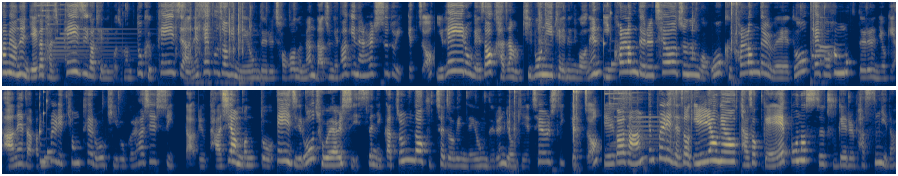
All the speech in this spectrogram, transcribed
하면은 얘가 다시 페이지가 되는 거죠. 그럼 또 그 페이지 안에 세부적인 내용들을 적어 놓으면 나중에 확인을 할 수도 있겠죠. 이 회의록에서 가장 기본이 되는 거는 이 컬럼들을 채워주는 거고 그 컬럼들 외에도 세부 항목들은 여기 안에다가 템플릿 형태로 기록을 하실 수 있다. 그리고 다시 한번 또 페이지로 조회할 수 있으니까 좀 더 구체적인 내용들은 여기에 채울 수 있겠죠. 1과 3 템플릿에서 1영역 5개에 보너스 2개를 받습니다.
